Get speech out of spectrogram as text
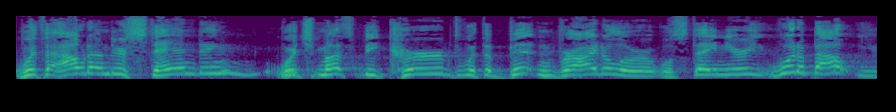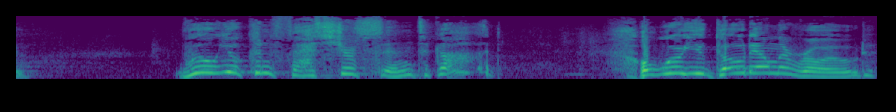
Without understanding, which must be curbed with a bit and bridle, or it will stay near you. What about you? Will you confess your sin to God? Or will you go down the road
